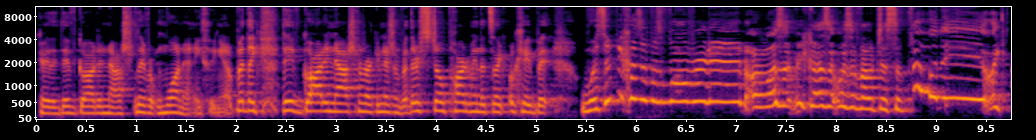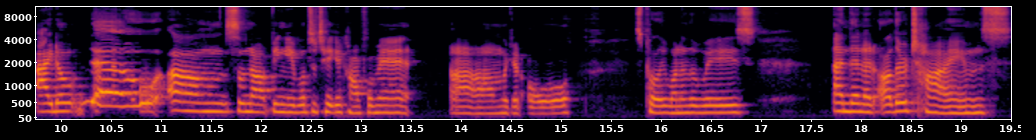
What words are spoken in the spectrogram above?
Okay, like they've got a national, they haven't won anything yet, but like they've got a national recognition. But there's still part of me that's like, okay, but was it because it was well written, or was it because it was about disability? Like I don't know. Um, so not being able to take a compliment, um, like at all it's probably one of the ways. And then at other times,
